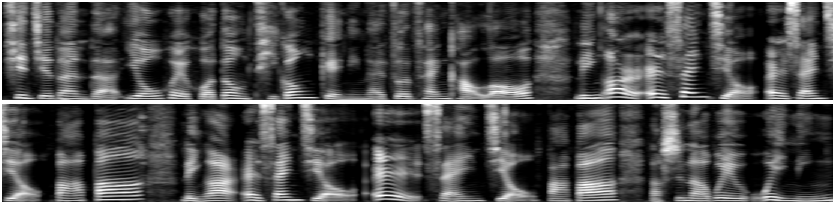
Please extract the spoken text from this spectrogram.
现阶段的优惠活动提供给您来做参考喽，零二二三九二三九八八，零二二三九二三九八八，老师呢为为您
